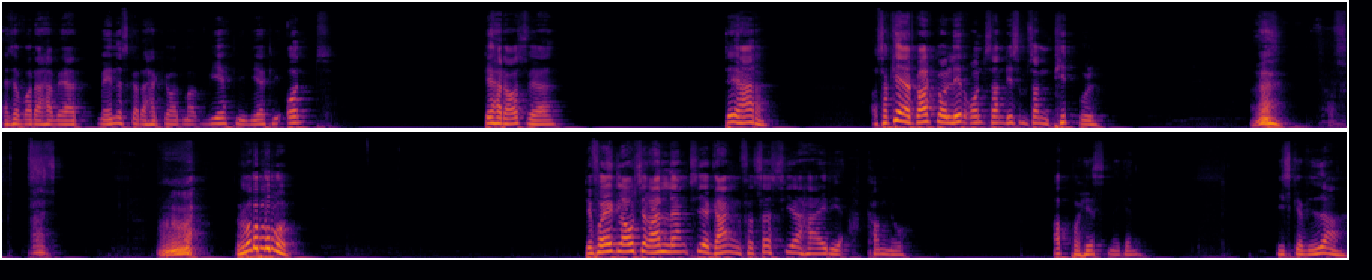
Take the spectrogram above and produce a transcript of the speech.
Altså, hvor der har været mennesker, der har gjort mig virkelig, virkelig ondt. Det har der også været. Det har der. Og så kan jeg godt gå lidt rundt sådan, ligesom sådan en pitbull. Øh. Det får jeg ikke lov til at rende lang tid ad gangen, for så siger Heidi, ah, kom nu. Op på hesten igen. Vi skal videre.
